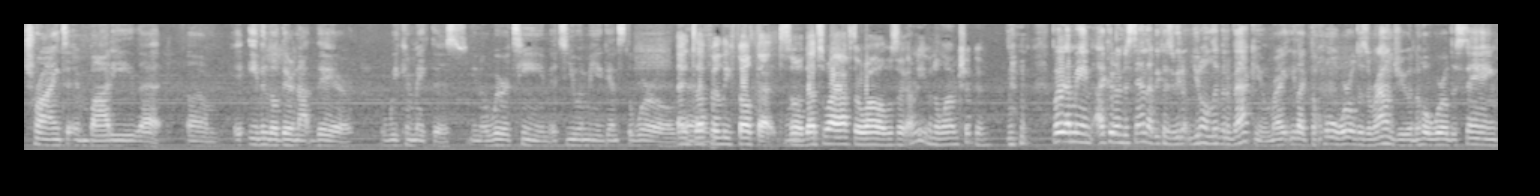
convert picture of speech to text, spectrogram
trying to embody that um, e- even though they're not there, we can make this. You know, we're a team. It's you and me against the world. I and- definitely felt that. So Mm. that's why after a while I was like, I don't even know why I'm tripping. but I mean, I could understand that because you don't you don't live in a vacuum, right? You like the whole world is around you, and the whole world is saying,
